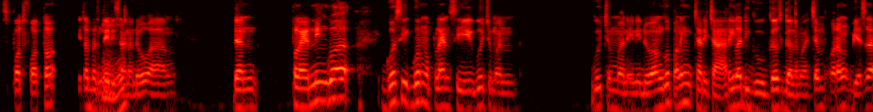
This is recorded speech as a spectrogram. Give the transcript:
spot foto kita berhenti di Mhm. sana doang. Dan planning gue gue sih gue ngeplan sih gue cuman gue cuman ini doang. Gue paling cari-cari lah di Google segala macam. Orang biasa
